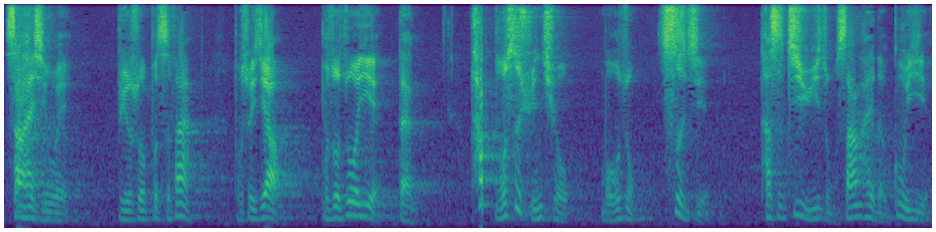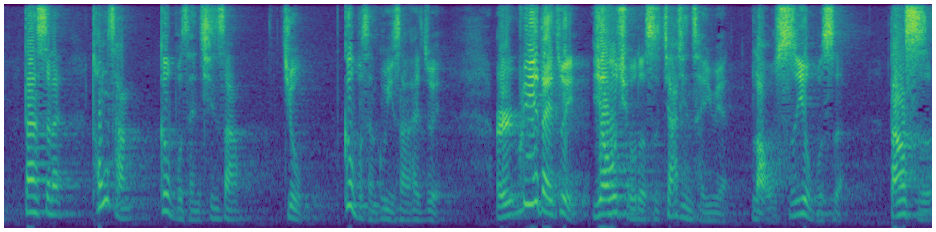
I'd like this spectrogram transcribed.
伤害行为，比如说不吃饭、不睡觉、不做作业等。他不是寻求某种刺激，他是基于一种伤害的故意，但是呢，通常构不成轻伤，就构不成故意伤害罪，而虐待罪要求的是家庭成员，老师又不是。当时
